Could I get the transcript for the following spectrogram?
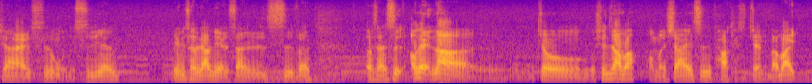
现在是我的时间，凌晨两点三十四分。二三四，OK，那就先这样吧。我们下一次 Podcast 见，拜拜。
